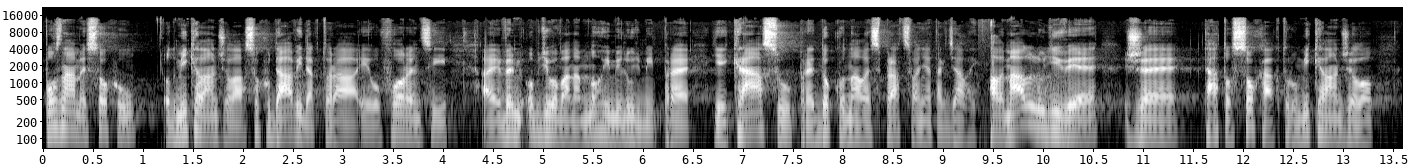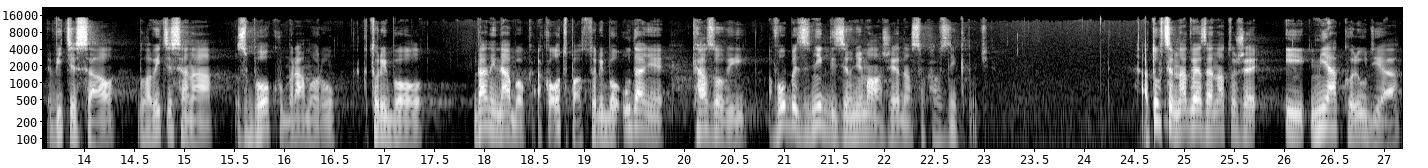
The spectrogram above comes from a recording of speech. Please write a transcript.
poznáme sochu od Michelangela, sochu Dávida, ktorá je vo Florencii a je veľmi obdivovaná mnohými ľuďmi pre jej krásu, pre dokonalé spracovanie a tak ďalej. Ale málo ľudí vie, že táto socha, ktorú Michelangelo vytesal, bola vytesaná z bloku mramoru, ktorý bol daný nabok ako odpad, ktorý bol údajne kazový a vôbec nikdy z neho nemala žiadna socha vzniknúť. A tu chcem nadviazať na to, že i my ako ľudia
